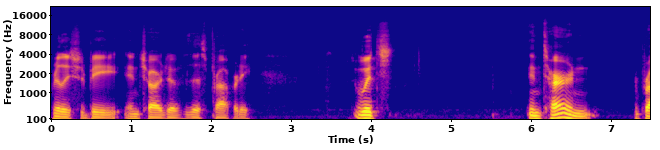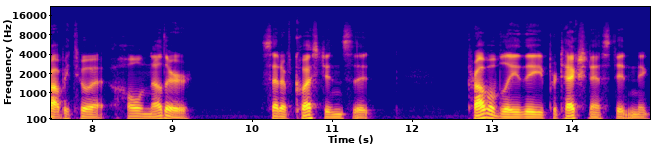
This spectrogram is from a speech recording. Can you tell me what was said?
really should be in charge of this property? Which, in turn, brought me to a whole nother set of questions that probably the protectionist didn't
